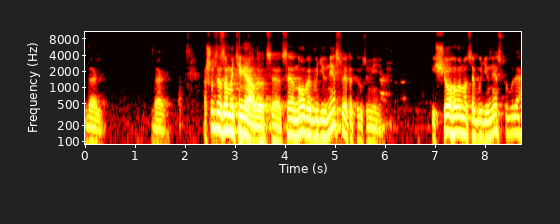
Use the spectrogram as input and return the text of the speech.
Далі. Далі. А що це за матеріали? Оце? Це нове будівництво, я так розумію? І з чого воно це будівництво буде?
